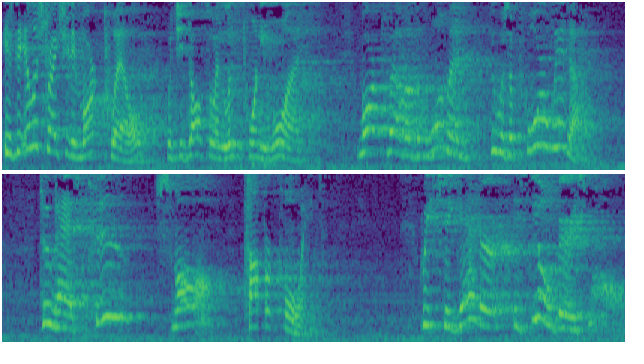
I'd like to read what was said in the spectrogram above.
is the illustration in Mark 12, which is also in Luke 21. Mark 12 of the woman who was a poor widow who has two small copper coins which together is still very small.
